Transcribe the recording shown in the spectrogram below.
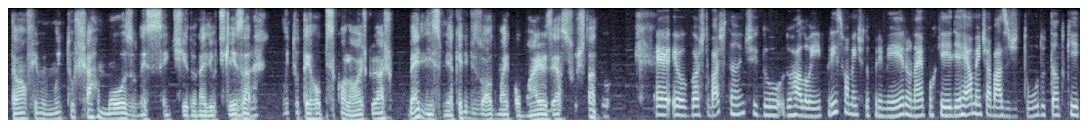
Então é um filme muito charmoso nesse sentido, né? Ele utiliza uhum. muito terror psicológico, eu acho belíssimo. E aquele visual do Michael Myers é assustador. É, eu gosto bastante do, do Halloween, principalmente do primeiro, né? Porque ele é realmente a base de tudo. Tanto que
